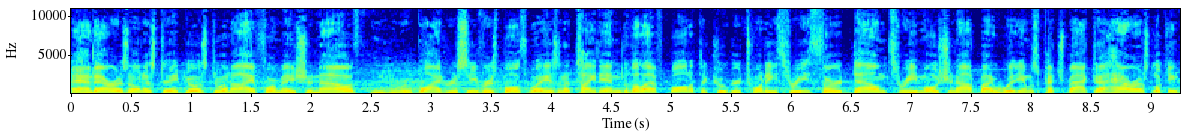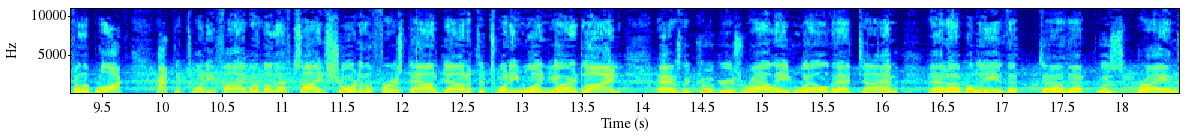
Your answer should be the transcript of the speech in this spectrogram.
And Arizona State goes to an I formation now wide receivers both ways and a tight end to the left. Ball at the Cougar 23, third down three. Motion out by Williams. Pitch back to Harris looking for the block at the 25 on the left side. Short of the first down, down at the 21 yard line as the Cougars rallied well that time. And I believe that uh, that was Brian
